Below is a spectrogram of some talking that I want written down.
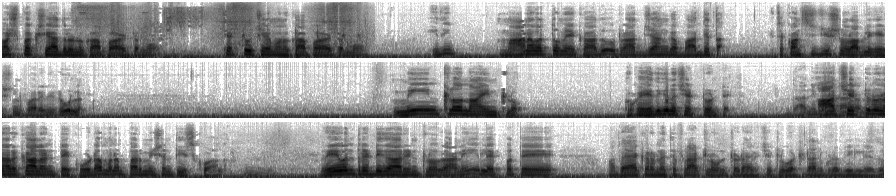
పశుపక్ష్యాదులను కాపాడటము చెట్టు చేమను కాపాడటము ఇది మానవత్వమే కాదు రాజ్యాంగ బాధ్యత. It's a constitutional obligation for any ruler మీ ఇంట్లో నా ఇంట్లో ఒక ఎదిగిన చెట్టు ఉంటే ఆ చెట్టును నరకాలంటే కూడా మనం పర్మిషన్ తీసుకోవాలి. రేవంత్ రెడ్డి గారింట్లో కానీ లేకపోతే మా దయాకరన్ అయితే ఫ్లాట్లో ఉంటాడు. ఆయన చెట్లు కొట్టడానికి కూడా వీలు లేదు.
